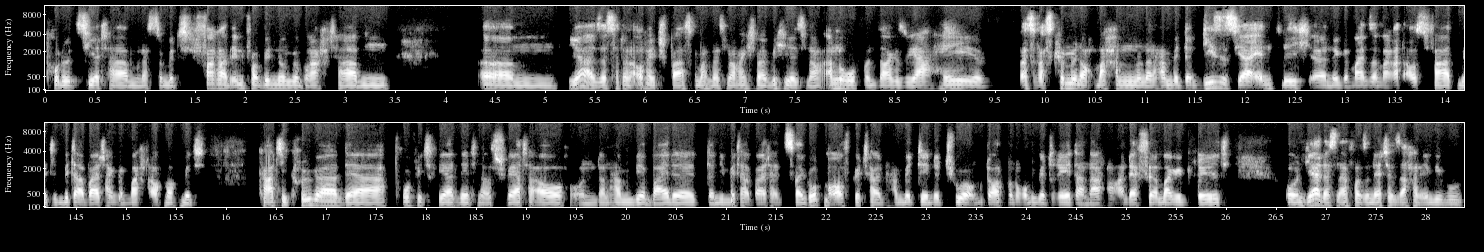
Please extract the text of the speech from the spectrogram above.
produziert haben, das so mit Fahrrad in Verbindung gebracht haben. Ähm, ja, also das hat dann auch echt Spaß gemacht. Das ist mir auch echt mal wichtig, dass ich noch anrufe und sage so, ja, hey, was, was können wir noch machen? Und dann haben wir dann dieses Jahr endlich äh, eine gemeinsame Radausfahrt mit den Mitarbeitern gemacht, auch noch mit Kati Krüger, der Profi-Triathletin aus Schwerte auch. Und dann haben wir beide dann die Mitarbeiter in zwei Gruppen aufgeteilt, haben mit denen eine Tour um Dortmund rumgedreht, danach noch an der Firma gegrillt. Und ja, das sind einfach so nette Sachen irgendwie, wo,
